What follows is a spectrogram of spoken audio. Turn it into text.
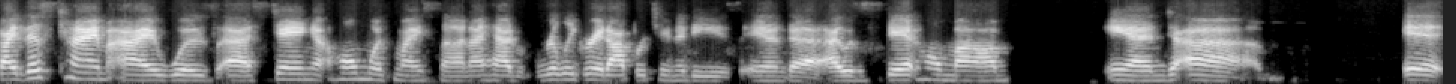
by this time, I was uh, staying at home with my son. I had really great opportunities, and uh, I was a stay-at-home mom. And um, it,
